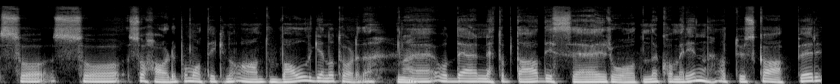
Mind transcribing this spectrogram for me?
så, så, så har du på en måte ikke noe annet valg enn å tåle det. Eh, og det er nettopp da disse rådene kommer inn. At du skaper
